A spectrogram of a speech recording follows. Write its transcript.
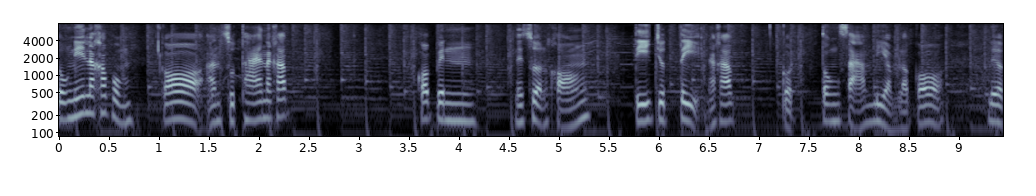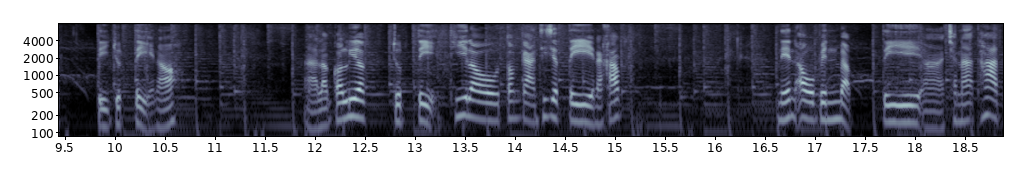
ตรงนี้แล้วครับผมก็อันสุดท้ายนะครับ ก็เป็นในส่วนของตีจุตินะครับ กดตรงสามเหลี่ยมแล้วก็เลือกตีจุดติเนาะอ่าแล้วก็เลือกจุดติที่เราต้องการที่จะตีนะครับ เน้นเอาเป็นแบบตีอ่าชนะธาตุ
